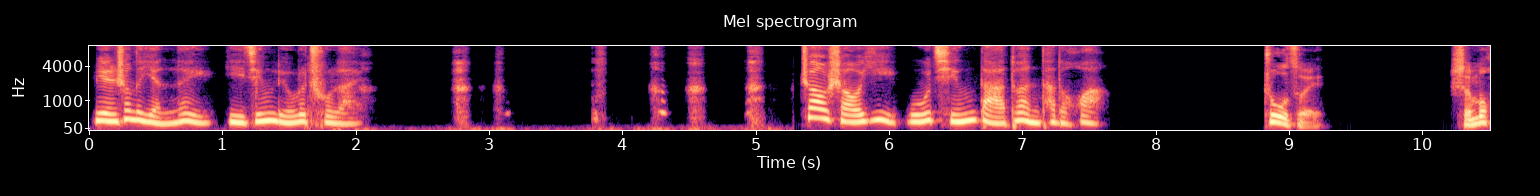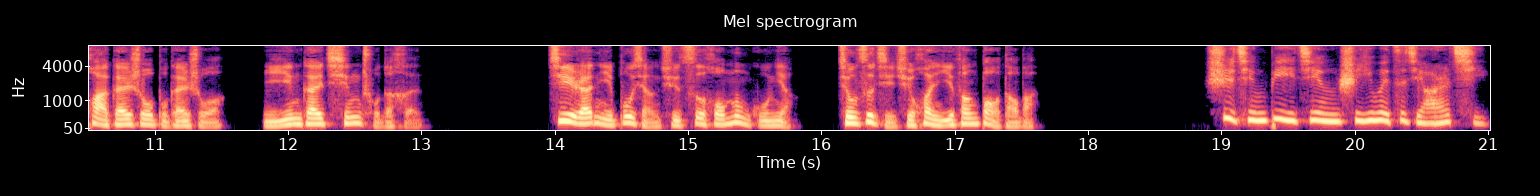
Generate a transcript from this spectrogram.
脸上的眼泪已经流了出来。赵少义无情打断他的话：“住嘴！”什么话该说不该说，你应该清楚的很。既然你不想去伺候孟姑娘，就自己去换一方报道吧。事情毕竟是因为自己而起。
